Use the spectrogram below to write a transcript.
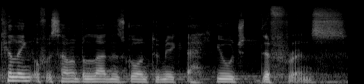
killing of Osama bin Laden is going to make a huge difference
